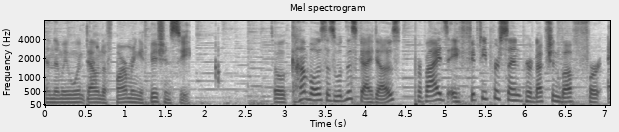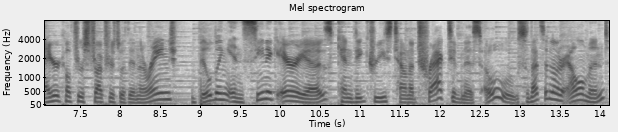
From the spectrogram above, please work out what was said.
and then we went down to farming efficiency. So compost, that's what this guy does, provides a 50% production buff for agriculture structures within the range. Building in scenic areas can decrease town attractiveness. Oh, so that's another element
